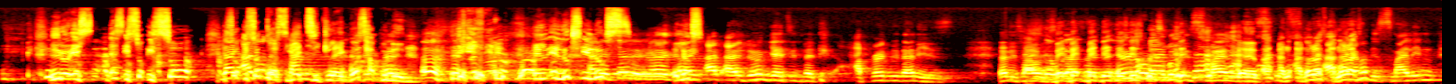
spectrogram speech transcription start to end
You know, it's that's, it's so it's so it's Like, so, it's so don't understand cosmetic. it. Like what's happening? it, it looks it And looks tell like, it looks. I, I don't get it, but apparently that is that is how But- it's but- but- but- Everyone is supposed to be smiling. Uh, and another- I, another- I cannot be smiling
